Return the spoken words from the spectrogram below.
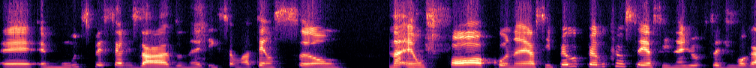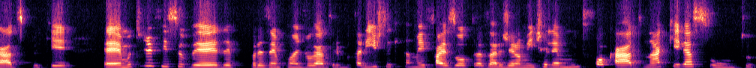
é, é muito especializado, né, tem que ser uma atenção, é um foco, né, assim, pelo, pelo que eu sei, assim, né, de outros advogados, porque é muito difícil ver, por exemplo, um advogado tributarista que também faz outras áreas. Geralmente ele é muito focado naquele assunto.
